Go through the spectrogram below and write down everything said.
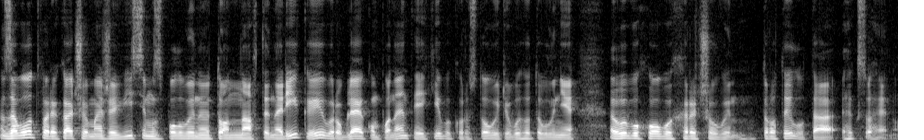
Завод перекачує майже 8,5 тонн нафти на рік і виробляє компоненти, які використовують у виготовленні вибухових речовин тротилу та гексогену.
